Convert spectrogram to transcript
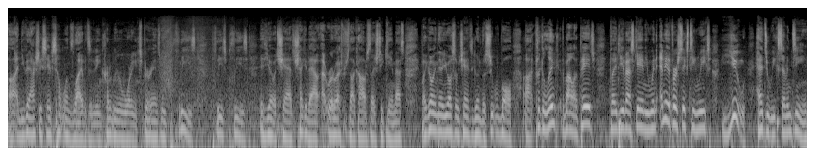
uh, and you can actually save someone's life. It's an incredibly rewarding experience. We please, please, please, if you have a chance, check it out at rotoexperts.com slash DKMS. By going there, you also have a chance to go into the Super Bowl. Uh, click a link at the bottom of the page, play a DFS game. You win any of the first 16 weeks. You head to week 17,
